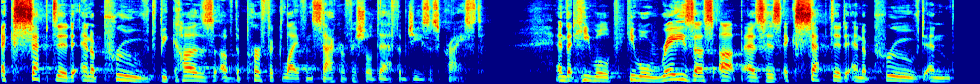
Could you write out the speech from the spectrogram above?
accepted and approved because of the perfect life and sacrificial death of Jesus Christ. And that he will, he will raise us up as his accepted and approved and,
